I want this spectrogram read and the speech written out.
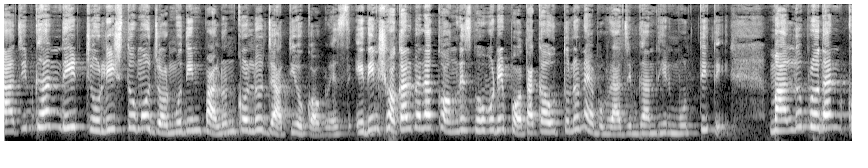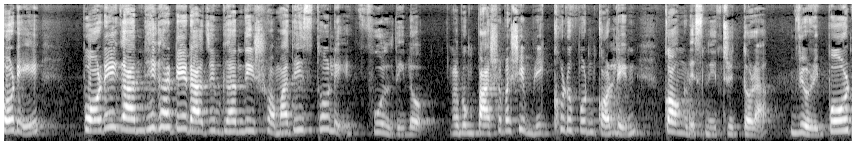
রাজীব গান্ধীর চল্লিশতম জন্মদিন পালন করল জাতীয় কংগ্রেস। এদিন সকালবেলা কংগ্রেস ভবনে পতাকা উত্তোলন এবং রাজীব গান্ধীর মূর্তিতে মাল্য প্রদান করে পরে গান্ধীঘাটে রাজীব গান্ধীর সমাধিস্থলে ফুল দিল এবং পাশাপাশি বৃক্ষরোপণ করলেন কংগ্রেস নেতৃত্বরা। View report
